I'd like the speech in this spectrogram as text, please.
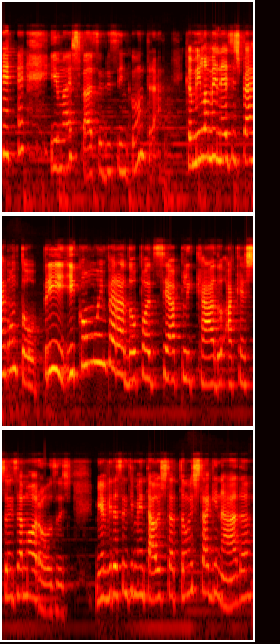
e mais fácil de se encontrar. Camila Menezes perguntou: Pri, e como o imperador pode ser aplicado a questões amorosas? Minha vida sentimental está tão estagnada.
